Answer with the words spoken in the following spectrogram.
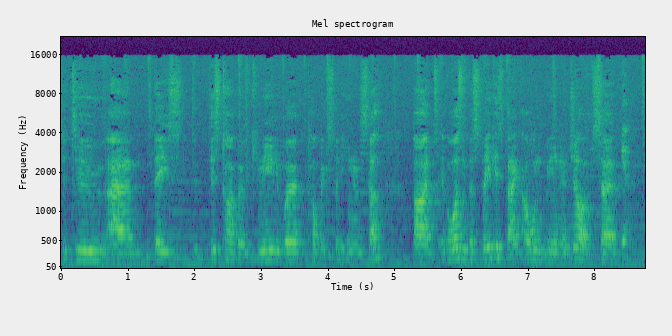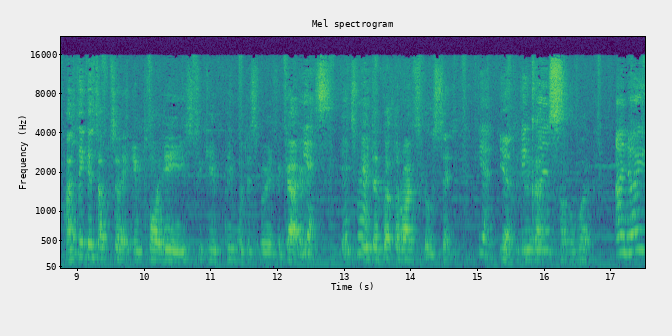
to do um, these this type of community work, topic speaking and stuff. But if it wasn't for Speakers Bank, I wouldn't be in a job. So Yep. I think it's up to employees to give people with disabilities a go. yes, that's if, right. If they've got the right skill set yeah. Yeah. to do that Because- type of work. I know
